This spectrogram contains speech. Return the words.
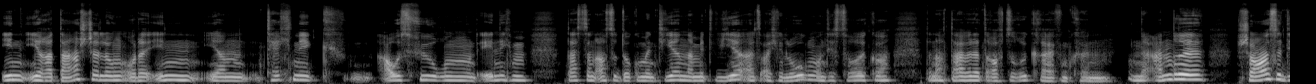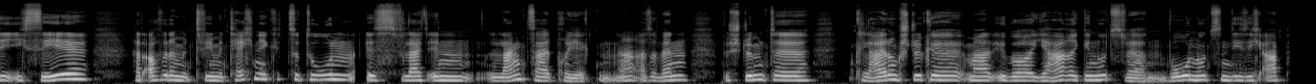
in ihrer Darstellung oder in ihren Technikausführungen und ähnlichem, das dann auch zu dokumentieren, damit wir als Archäologen und Historiker dann auch da wieder darauf zurückgreifen können. Eine andere Chance, die ich sehe, hat auch wieder mit viel mit Technik zu tun, ist vielleicht in Langzeitprojekten. Ja? Also wenn bestimmte Kleidungsstücke mal über Jahre genutzt werden. Wo nutzen die sich ab?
